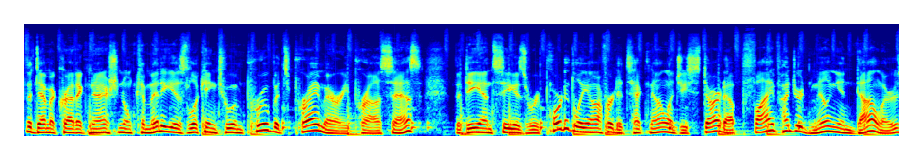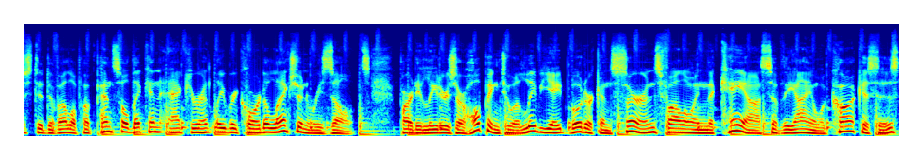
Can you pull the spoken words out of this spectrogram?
The Democratic National Committee is looking to improve its primary process. The DNC has reportedly offered a technology startup $500 million to develop a pencil that can accurately record election results. Party leaders are hoping to alleviate voter concerns following the chaos of the Iowa caucuses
